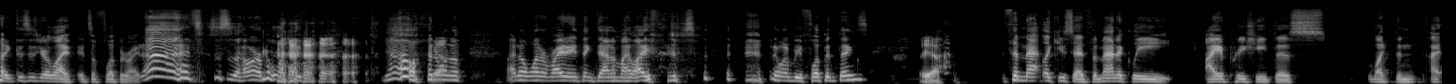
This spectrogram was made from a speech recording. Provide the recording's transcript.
Like this is your life. It's a flipping right. Ah, this is a horrible life. no, I don't yeah. want to. I don't want to write anything down in my life. I just I don't want to be flipping things. Yeah. Themat, like you said, thematically, I appreciate this like the I,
